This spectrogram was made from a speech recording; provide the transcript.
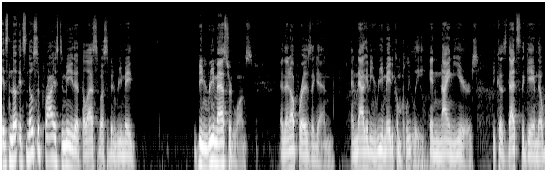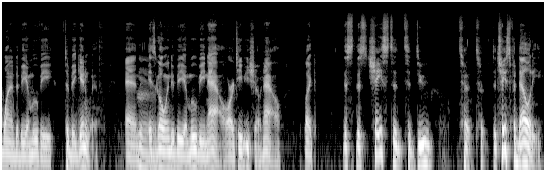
it's no it's no surprise to me that The Last of Us has been remade been remastered once and then upraised again and now getting remade completely in 9 years because that's the game that wanted to be a movie to begin with and Hmm. is going to be a movie now or a TV show now like this this chase to to do to to, to chase fidelity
